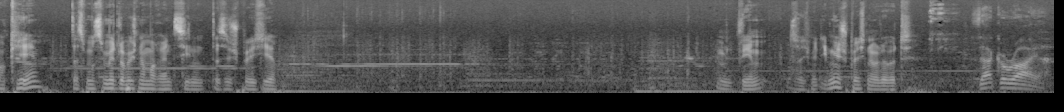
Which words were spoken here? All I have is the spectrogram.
Okay, das muss ich mir, glaube ich, nochmal reinziehen, das Gespräch hier. Mit wem? Soll ich mit ihm hier sprechen, oder was? Zachariah,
